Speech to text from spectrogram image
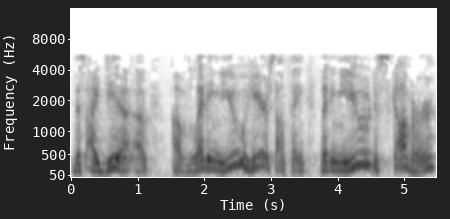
this idea of, of letting you hear something, letting you discover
